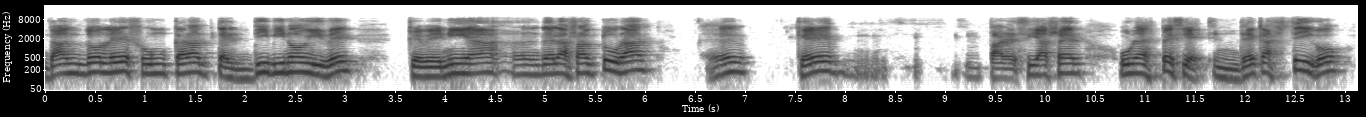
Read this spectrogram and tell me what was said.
dándoles un carácter divinoide que venía de las alturas, ¿eh? que parecía ser una especie de castigo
